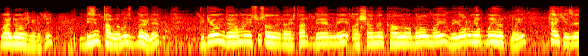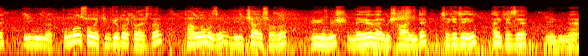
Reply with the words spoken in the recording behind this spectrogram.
maydanoz gelecek. Bizim tarlamız böyle. Videonun devamını istiyorsanız arkadaşlar beğenmeyi, aşağıdan kanalıma abone olmayı ve yorum yapmayı unutmayın. Herkese iyi günler. Bundan sonraki videoda arkadaşlar tarlamızın bir iki ay sonra büyümüş, meyve vermiş halinde çekeceğim. Herkese iyi günler.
